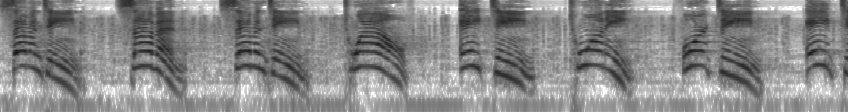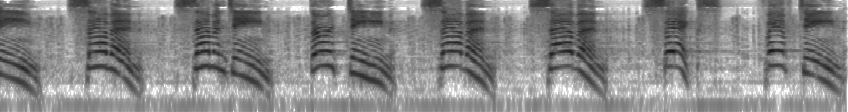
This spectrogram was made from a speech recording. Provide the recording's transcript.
17, 7, 17, 12, 18, 20, 14, 18, 7, 17, 13, 7, 7, six, fifteen,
